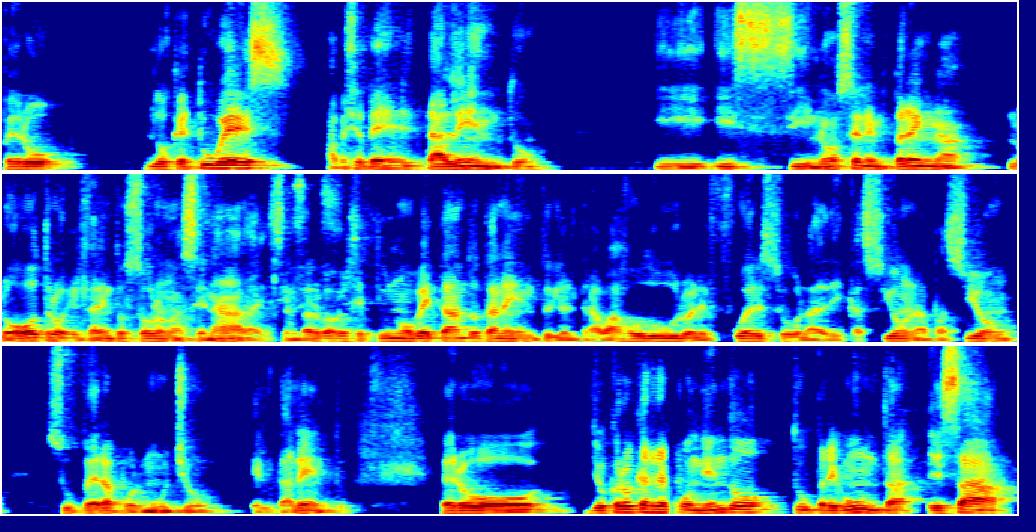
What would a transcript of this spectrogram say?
Pero lo que tú ves, a veces ves el talento y, y, si no se le impregna lo otro, el talento solo no hace nada. Sin embargo, a veces tú no ves tanto talento y el trabajo duro, el esfuerzo, la dedicación, la pasión supera por mucho el talento. Pero yo creo que respondiendo tu pregunta, esa,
